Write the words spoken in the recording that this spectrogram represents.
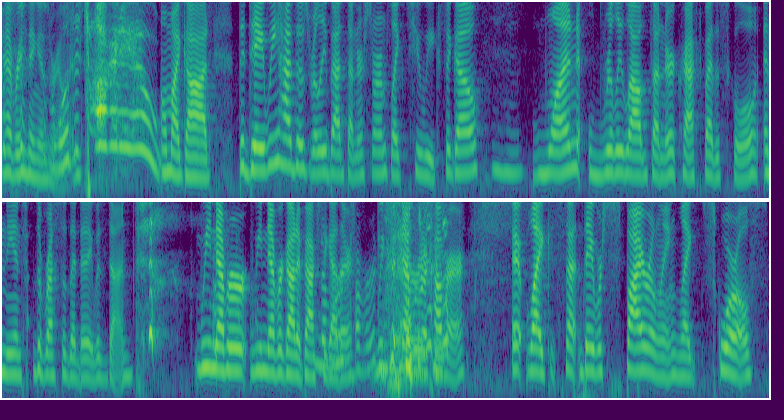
Everything is ruined. Was it talking to you? Oh my god. The day we had those really bad thunderstorms like 2 weeks ago, one really loud thunder cracked by the school and the ent- the rest of the day was done. we never we never got it back Never together. recovered? We could never recover. It like sent, they were spiraling like squirrels.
